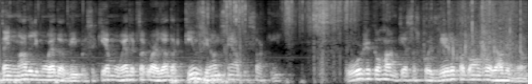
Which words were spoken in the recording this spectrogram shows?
tem nada de moeda limpa. Isso aqui é moeda que está guardada há 15 anos sem abrir saquinho. Hoje é que eu arranquei essas coiseiras para dar uma olhada nela.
